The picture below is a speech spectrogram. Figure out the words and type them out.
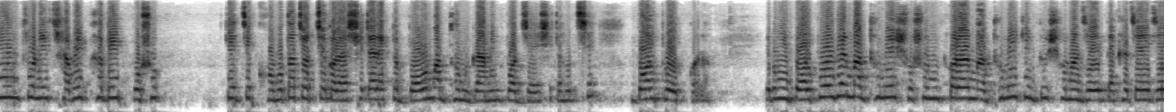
নিয়ন্ত্রণে স্বাভাবিকভাবে পোষকের যে ক্ষমতা চর্চা করা, সেটার একটা বড় মাধ্যম গ্রামীণ পর্যায়ে সেটা হচ্ছে বল প্রয়োগ করা। এবং এই বল প্রয়োগের মাধ্যমে, শোষণ করার মাধ্যমেই কিন্তু সমাজে দেখা যায় যে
